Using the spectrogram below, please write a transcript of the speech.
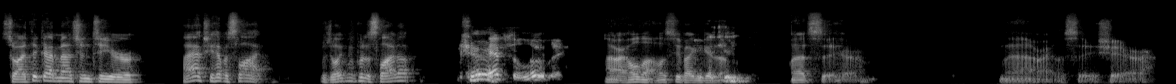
So I think I mentioned to your, I actually have a slide. Would you like me to put a slide up? Sure. Absolutely. All right, hold on. Let's see if I can get it up. Let's see here. All right, let's see. Share.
